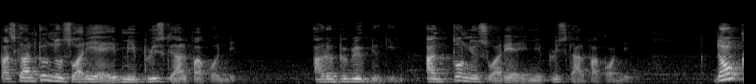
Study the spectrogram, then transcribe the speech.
Parce qu'Antonio Soare a aimé plus qu'Alpha Condé en République de Guinée. Antonio Soare a aimé plus qu'Alpha Condé. Donc,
